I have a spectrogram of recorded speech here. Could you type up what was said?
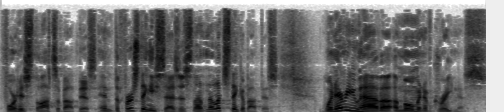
for his thoughts about this. And the first thing he says is, now, now let's think about this. Whenever you have a, a moment of greatness,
